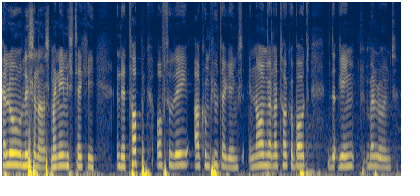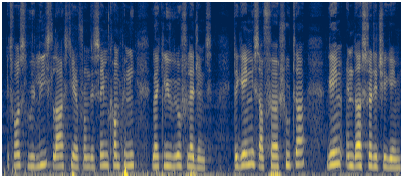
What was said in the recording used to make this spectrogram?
Hello, listeners. My name is Teki, and the topic of today are computer games. And now I'm gonna talk about the game Valorant. It was released last year from the same company like League of Legends. The game is a first shooter game and a strategy game.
